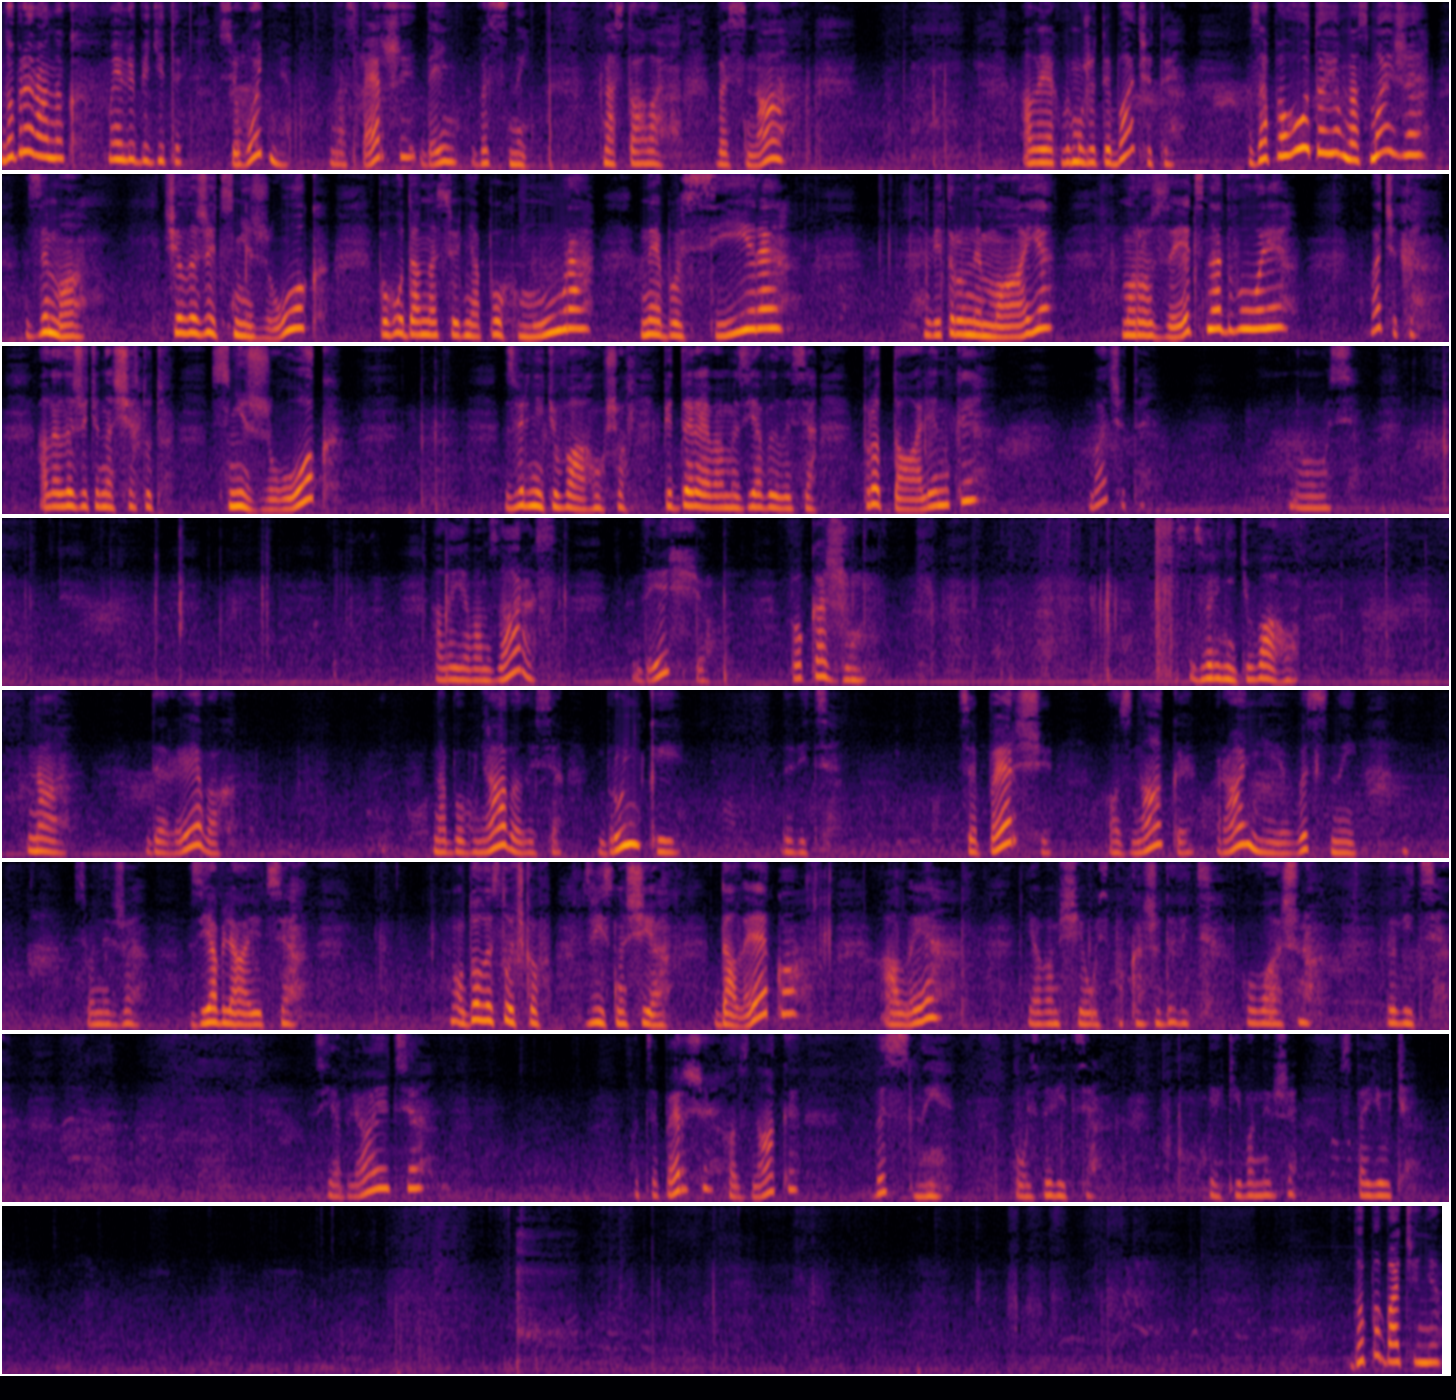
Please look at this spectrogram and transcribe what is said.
Добрий ранок, мої любі діти. Сьогодні у нас перший день весни. Настала весна. Але як ви можете бачити, за погодою в нас майже зима. Ще лежить сніжок. Погода в нас сьогодні похмура, небо сіре, вітру немає, морозець на дворі. Бачите? Але лежить у нас ще тут сніжок. Зверніть увагу, що під деревами з'явилися проталінки. Бачите? Ось. Але я вам зараз дещо покажу. Зверніть увагу на деревах набобнявилися бруньки. Дивіться, це перші ознаки ранньої весни. Ось вони вже з'являються. Ну, до листочків, звісно, ще далеко, але я вам ще ось покажу. Дивіться, уважно. Дивіться. З'являються. Оце перші ознаки весни. Ось дивіться, які вони вже стають. До побачення!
